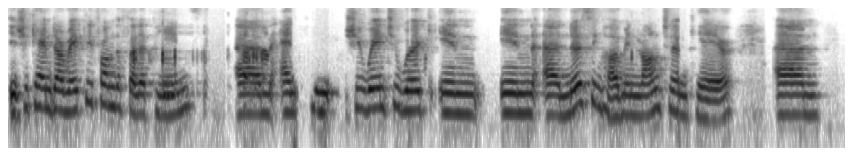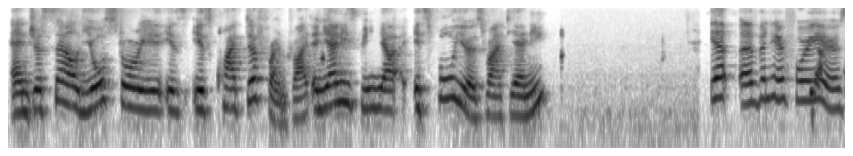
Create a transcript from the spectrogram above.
she came directly from the Philippines um, and she, she went to work in in a nursing home in long term care. Um, and Giselle, your story is is quite different, right? And Yanni's been here; it's four years, right, Yanni? Yep, I've been here four Yeah. years.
